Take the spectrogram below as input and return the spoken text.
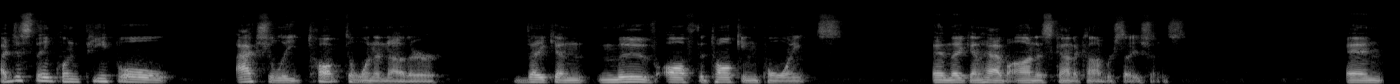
I just think when people actually talk to one another they can move off the talking points and they can have honest kind of conversations. And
